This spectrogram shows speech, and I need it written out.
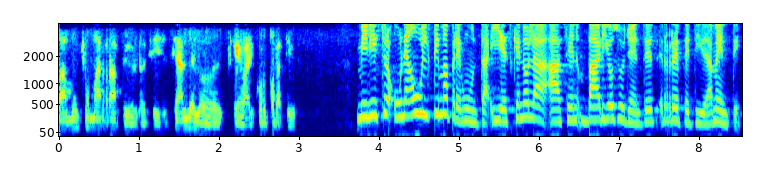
va mucho más rápido el residencial de lo que va el corporativo. Ministro, una última pregunta, y es que nos la hacen varios oyentes repetidamente.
